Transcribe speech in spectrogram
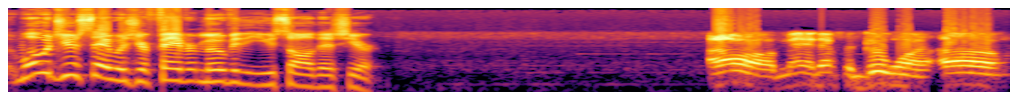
uh, what would you say was your favorite movie that you saw this year? Oh man, that's a good one. Uh,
